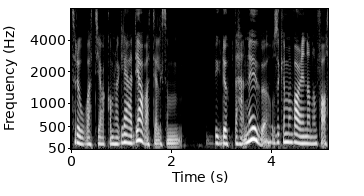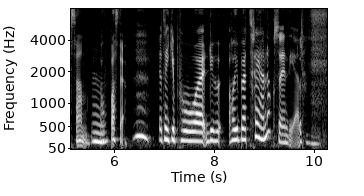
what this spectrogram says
tro att jag kommer ha glädje av att jag liksom byggde upp det här nu mm. och så kan man vara i en annan fas sen. Mm. Jag hoppas det. Jag tänker på, du har ju börjat träna också en del.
